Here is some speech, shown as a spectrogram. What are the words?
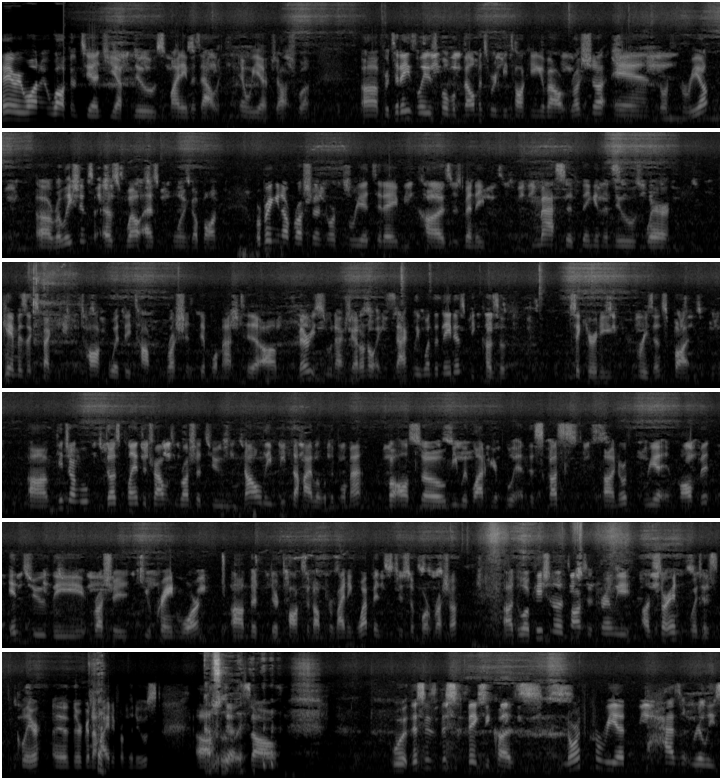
Hey everyone, and welcome to NGF News. My name is Alec, and we have Joshua. Uh, for today's latest global developments, we're going to be talking about Russia and North Korea uh, relations, as well as Gabon. We're bringing up Russia and North Korea today because there's been a massive thing in the news where Kim is expected to talk with a top Russian diplomat to um, very soon. Actually, I don't know exactly when the date is because of security reasons, but um, Kim Jong Un does plan to travel to Russia to not only meet the high-level diplomat, but also meet with Vladimir Putin and discuss uh, North Korea involvement into the Russia-Ukraine war. Um, there, there, are talks about providing weapons to support Russia. Uh, the location of the talks is currently uncertain, which is clear. Uh, they're going to hide it from the news. Um, Absolutely. So well, this is this is big because North Korea hasn't really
